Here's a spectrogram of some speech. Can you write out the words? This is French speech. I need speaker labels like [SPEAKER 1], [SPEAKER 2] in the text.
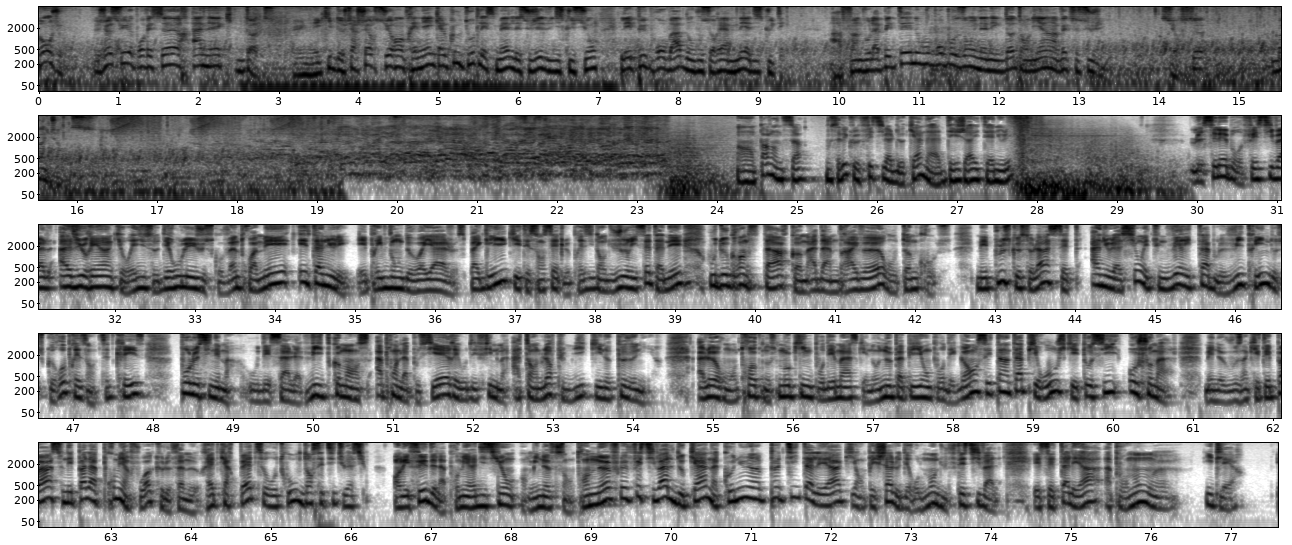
[SPEAKER 1] Bonjour, je suis le professeur Anecdote. Une équipe de chercheurs surentraînés calcule toutes les semaines les sujets de discussion les plus probables dont vous serez amené à discuter. Afin de vous la péter, nous vous proposons une anecdote en lien avec ce sujet. Sur ce, bonne chance.
[SPEAKER 2] En parlant de ça, vous savez que le festival de Cannes a déjà été annulé? Le célèbre festival azuréen qui aurait dû se dérouler jusqu'au 23 mai est annulé et prive donc de voyage Lee qui était censé être le président du jury cette année ou de grandes stars comme Adam Driver ou Tom Cruise. Mais plus que cela, cette annulation est une véritable vitrine de ce que représente cette crise pour le cinéma, où des salles vides commencent à prendre la poussière et où des films attendent leur public qui ne peut venir. À l'heure où on troque nos smokings pour des masques et nos nœuds papillons pour des gants, c'est un tapis rouge qui est aussi au chômage. Mais ne vous inquiétez pas, ce n'est pas la première fois que le fameux Red Carpet se retrouve dans cette situation. En effet, dès la première édition en 1939, le festival de Cannes a connu un petit aléa qui empêcha le déroulement du festival. Et cet aléa a pour nom euh, Hitler.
